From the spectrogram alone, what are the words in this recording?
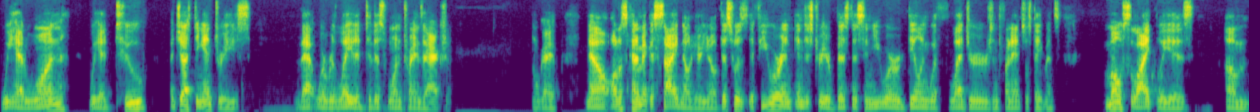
we had one, we had two adjusting entries that were related to this one transaction. Okay. Now, I'll just kind of make a side note here. You know, if this was, if you were in industry or business and you were dealing with ledgers and financial statements, most likely is um,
